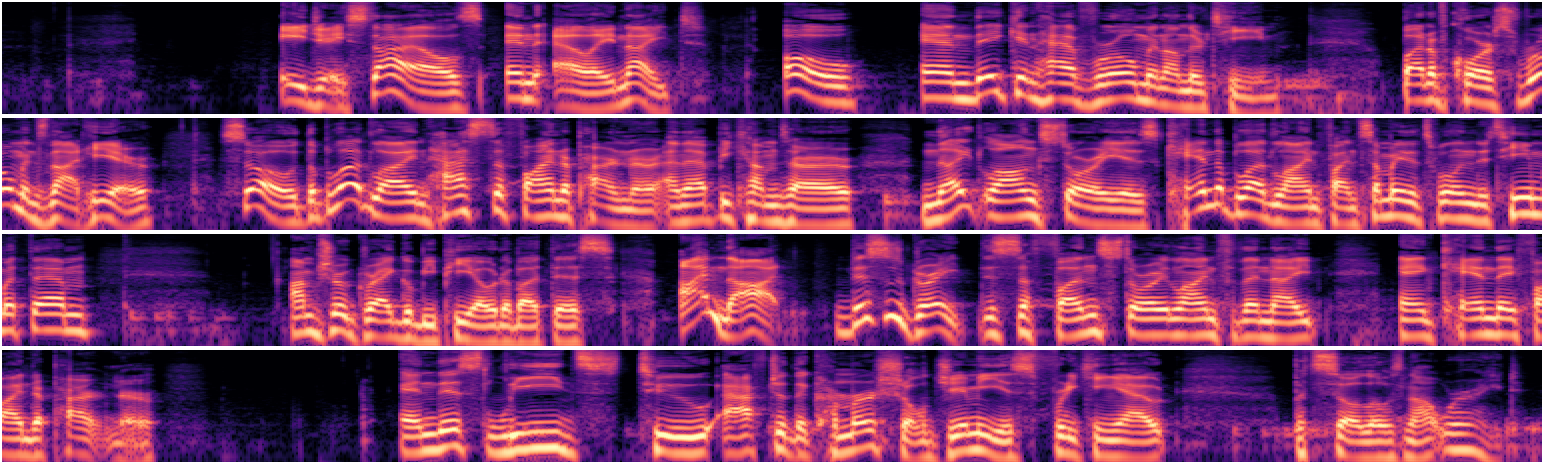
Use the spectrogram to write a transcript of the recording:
AJ Styles, and LA Knight. Oh, and they can have Roman on their team. But of course, Roman's not here. So the bloodline has to find a partner, and that becomes our night long story is can the bloodline find somebody that's willing to team with them? I'm sure Greg will be PO'd about this. I'm not. This is great. This is a fun storyline for the night. And can they find a partner? And this leads to after the commercial, Jimmy is freaking out, but Solo's not worried.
